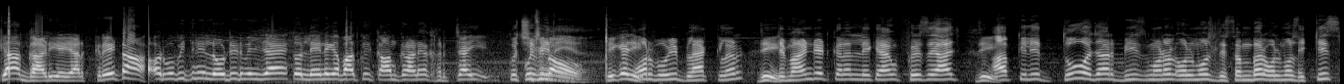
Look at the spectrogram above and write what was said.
क्या गाड़ी है यार क्रेटा। और वो भी इतनी लोडेड मिल जाए तो लेने के बाद कोई काम कराने का खर्चा ही कुछ कुछ भी ना नहीं हो। ठीक है जी? और वो भी ब्लैक कलर जी। डिमांडेड कलर लेके आया हूँ। फिर से आज जी। आपके लिए 2020 मॉडल ऑलमोस्ट दिसंबर ऑलमोस्ट 21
